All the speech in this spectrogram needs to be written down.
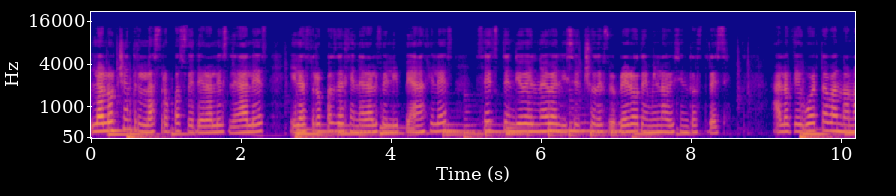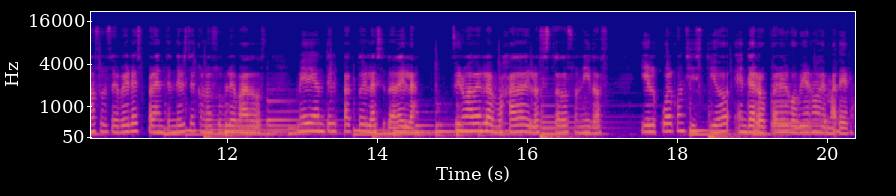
La lucha entre las tropas federales leales y las tropas del general Felipe Ángeles se extendió del 9 al 18 de febrero de 1913, a lo que Huerta abandonó sus deberes para entenderse con los sublevados mediante el Pacto de la Ciudadela, firmado en la Embajada de los Estados Unidos, y el cual consistió en derrocar el gobierno de Madero.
